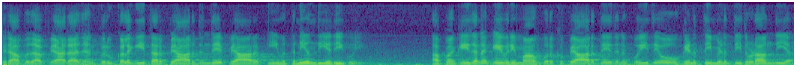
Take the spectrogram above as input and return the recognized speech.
ਰੱਬ ਦਾ ਪਿਆਰਾ ਜਾਂ ਗੁਰੂ ਕਲਗੀਧਰ ਪਿਆਰ ਦਿੰਦੇ, ਪਿਆਰ ਕੀਮਤ ਨਹੀਂ ਹੁੰਦੀ ਇਹਦੀ ਕੋਈ। ਆਪਾਂ ਕਹੀਦਾ ਨਾ, ਕਈ ਵਾਰੀ ਮਹਾਂਪੁਰਖ ਪਿਆਰ ਦੇ ਦੇਣ, ਕੋਈ ਤੇ ਉਹ ਗਿਣਤੀ ਮਿਣਤੀ ਥੋੜਾ ਹੁੰਦੀ ਆ।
